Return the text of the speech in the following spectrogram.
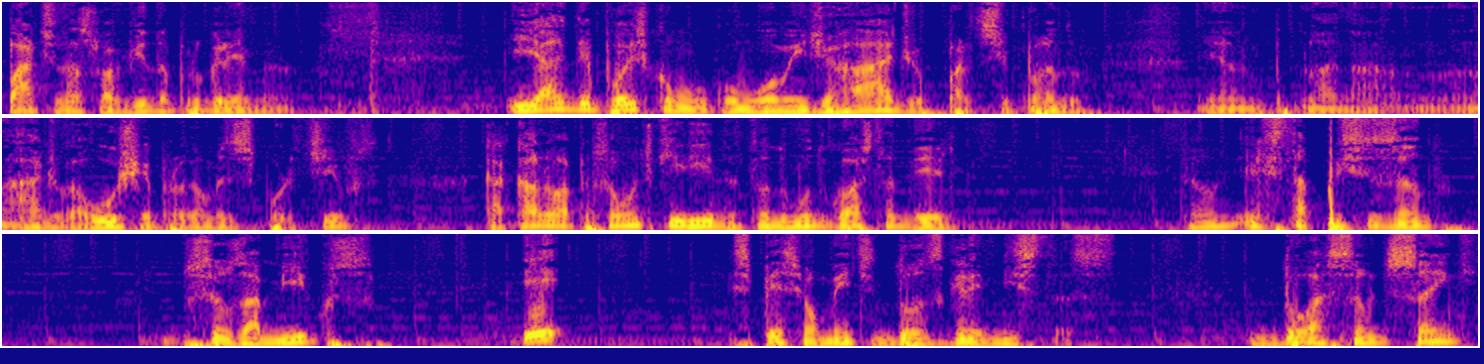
parte da sua vida para o Grêmio. Né? E aí depois, como, como homem de rádio, participando em, na, na, na Rádio Gaúcha, em programas esportivos, Cacalo é uma pessoa muito querida, todo mundo gosta dele. Então ele está precisando dos seus amigos e especialmente dos gremistas. Doação de sangue,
